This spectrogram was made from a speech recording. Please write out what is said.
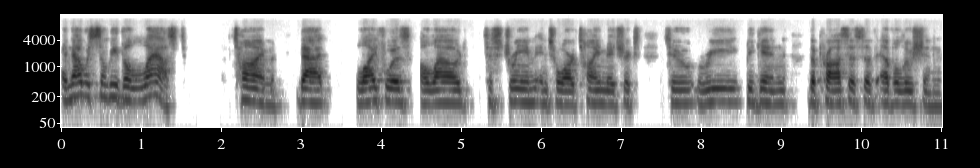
and that was simply the last time that life was allowed to stream into our time matrix to re-begin the process of evolution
